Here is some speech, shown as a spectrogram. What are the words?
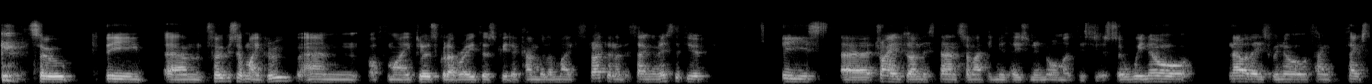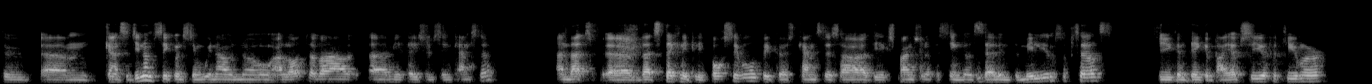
so the um, focus of my group and of my close collaborators, Peter Campbell and Mike Stratton at the Sanger Institute, is uh, trying to understand somatic mutation in normal tissues. So we know nowadays, we know thank, thanks to um, cancer genome sequencing, we now know a lot about uh, mutations in cancer. And that's uh, that's technically possible because cancers are the expansion of a single cell into millions of cells. So you can take a biopsy of a tumor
